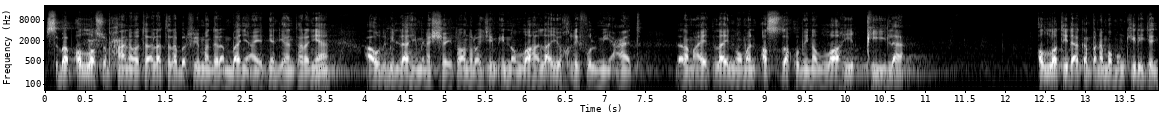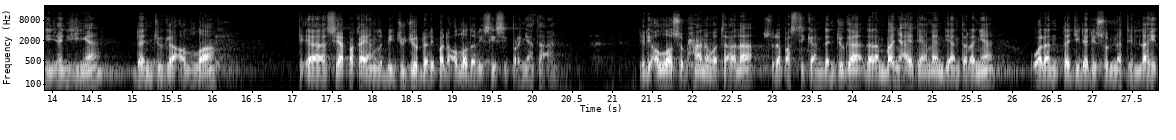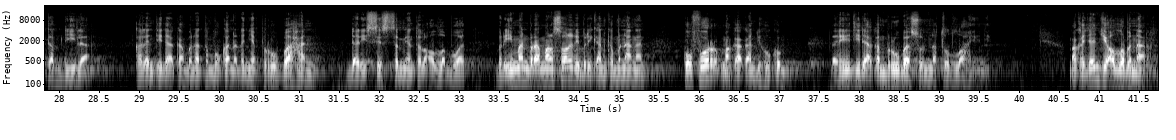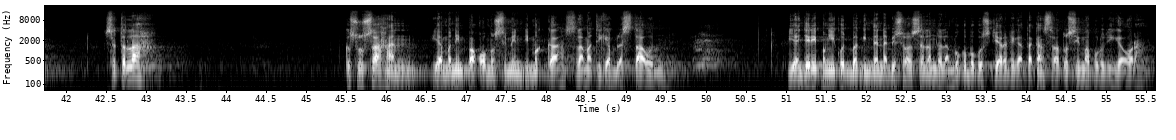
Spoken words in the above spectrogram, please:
sebab Allah Subhanahu wa taala telah berfirman dalam banyak ayatnya di antaranya A'udzu billahi minasyaitonir rajim. Innallaha la yukhliful mi'ad. Dalam ayat lain, "Wa man asdaqu minallahi qila." Allah tidak akan pernah memungkiri janji-janjinya dan juga Allah siapakah yang lebih jujur daripada Allah dari sisi pernyataan. Jadi Allah Subhanahu wa taala sudah pastikan dan juga dalam banyak ayat yang lain di antaranya walan tajida li sunnatillahi tabdila. Kalian tidak akan pernah temukan adanya perubahan dari sistem yang telah Allah buat. Beriman beramal soleh diberikan kemenangan. Kufur maka akan dihukum. Dan ini tidak akan berubah sunnatullah ini. Maka janji Allah benar. Setelah kesusahan yang menimpa kaum muslimin di Mekah selama 13 tahun. Yang jadi pengikut baginda Nabi SAW dalam buku-buku sejarah dikatakan 153 orang.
